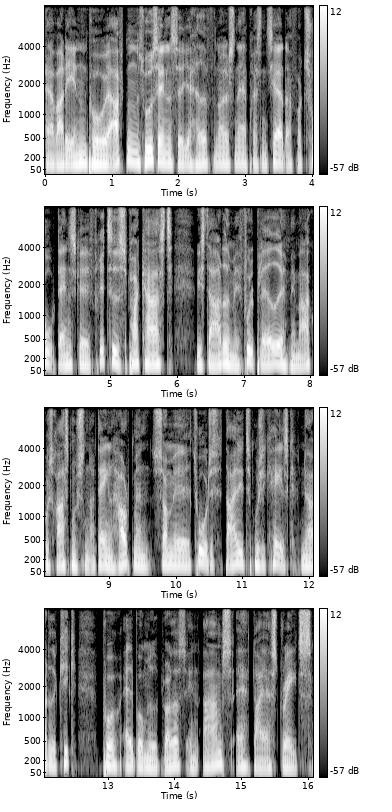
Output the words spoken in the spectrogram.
Her var det inden på øh, aftenens udsendelse. Jeg havde fornøjelsen af at præsentere dig for to danske fritidspodcast. Vi startede med fuld plade med Markus Rasmussen og Daniel Hautmann, som øh, tog et dejligt musikalsk nørdet kig på albummet Brothers in Arms af Dire Straits.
